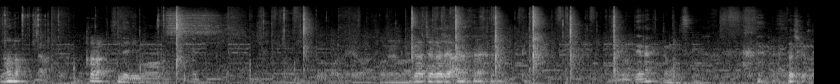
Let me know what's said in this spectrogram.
7なからひねります、これはこれは。ガチャガチャ。何も出なくてもですね。確かに。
